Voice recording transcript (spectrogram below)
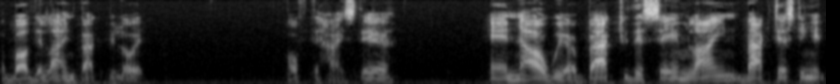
above the line back below it. Of the highs there and now we are back to the same line back testing it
